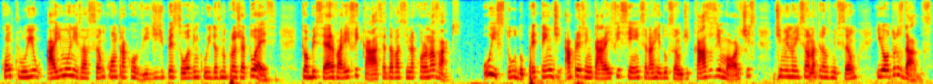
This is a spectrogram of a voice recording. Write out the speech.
concluiu a imunização contra a Covid de pessoas incluídas no Projeto S, que observa a eficácia da vacina Coronavac. O estudo pretende apresentar a eficiência na redução de casos e mortes, diminuição na transmissão e outros dados.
